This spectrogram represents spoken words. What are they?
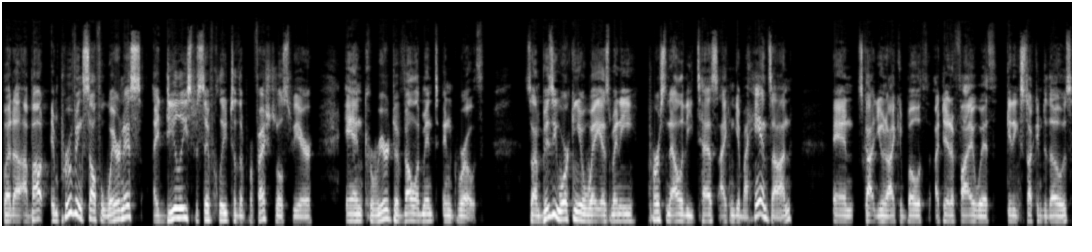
but uh, about improving self awareness, ideally specifically to the professional sphere and career development and growth. So I'm busy working away as many personality tests I can get my hands on. And Scott, you and I can both identify with getting stuck into those.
